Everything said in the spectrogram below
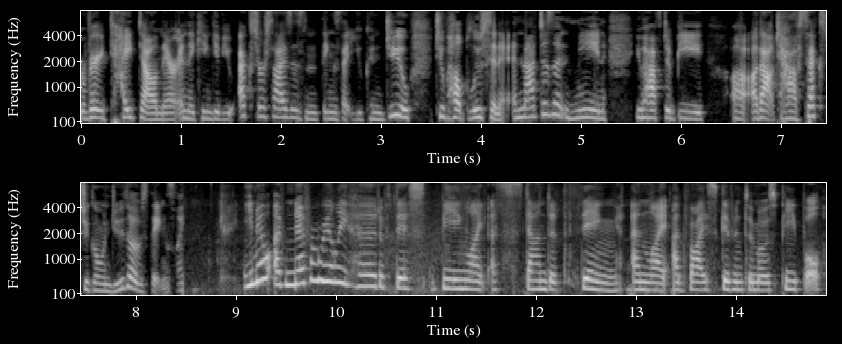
you're very tight down there and they can give you exercises and things that you can do to help loosen it and that doesn't mean you have to be uh, about to have sex to go and do those things like you know, I've never really heard of this being like a standard thing and like advice given to most people.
